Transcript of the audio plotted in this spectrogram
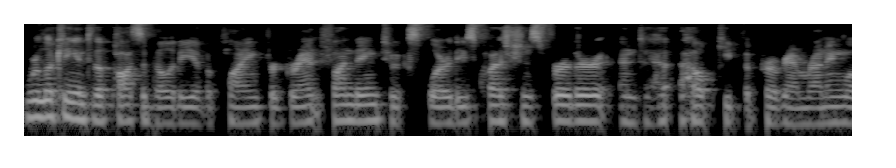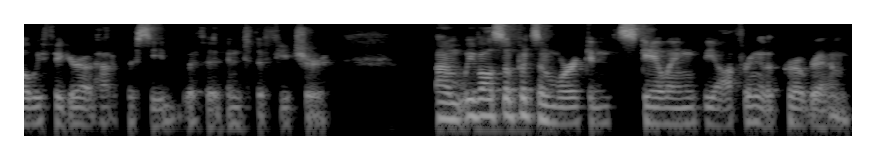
we're looking into the possibility of applying for grant funding to explore these questions further and to help keep the program running while we figure out how to proceed with it into the future. Um, we've also put some work in scaling the offering of the program.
